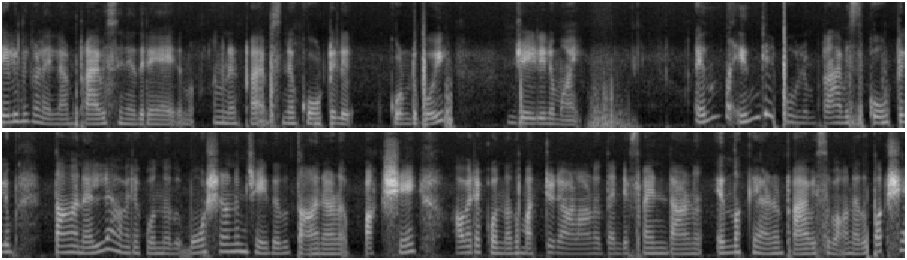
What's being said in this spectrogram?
തെളിവുകളെല്ലാം ട്രാവിസിനെതിരെയായിരുന്നു. അങ്ങനെ ട്രാവിസിനെ കോർട്ടിൽ കൊണ്ടുപോയി ജയിലിലുമായി. എന്ന് എങ്കിൽ പോലും ട്രാവിസ് കോർട്ടിലും താനല്ല അവരെ കൊന്നത്. മോഷണം ചെയ്തത് താനാണ്. പക്ഷേ അവരെ കൊന്നത് മറ്റൊരാളാണ് തന്റെ ഫ്രണ്ടാണ് എന്നൊക്കെയാണ് ട്രാവിസ് പറഞ്ഞത്. പക്ഷേ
